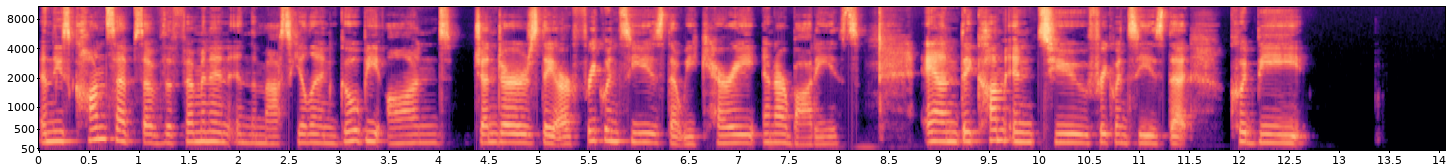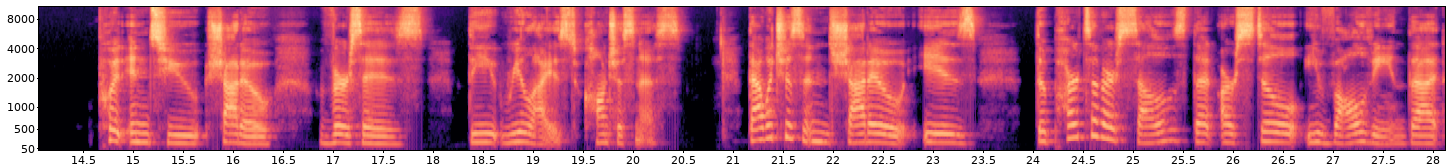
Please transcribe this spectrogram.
And these concepts of the feminine and the masculine go beyond genders, they are frequencies that we carry in our bodies. And they come into frequencies that could be put into shadow versus the realized consciousness. That which is in shadow is the parts of ourselves that are still evolving, that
